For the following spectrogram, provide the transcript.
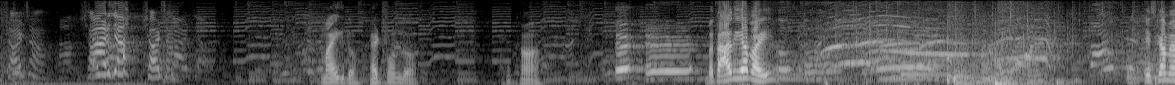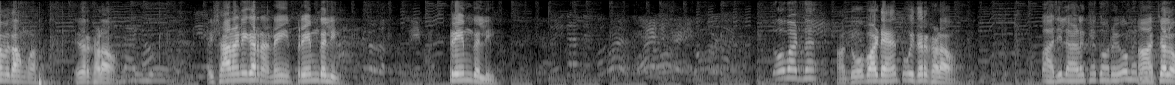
शारजा शारजा माइक दो हेडफोन दो। हाँ। बता दिया भाई। इसका मैं बताऊँगा। इधर खड़ा हो। इशारा नहीं करना नहीं प्रेम गली। प्रेम गली। दो वर्ड हैं। हाँ दो वर्ड हैं तू इधर खड़ा हो। बाजी लड़के कौन रहे हो मेरे हाँ चलो।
